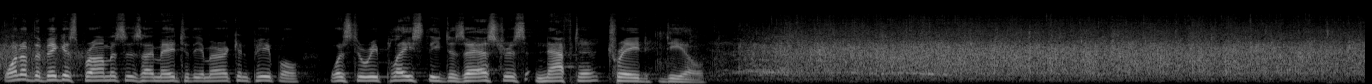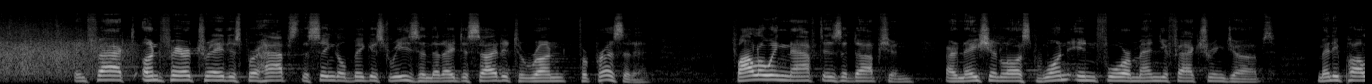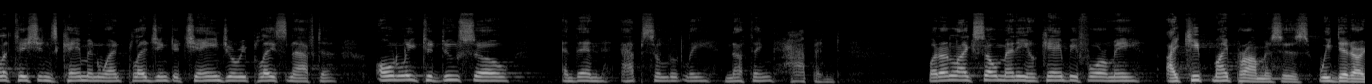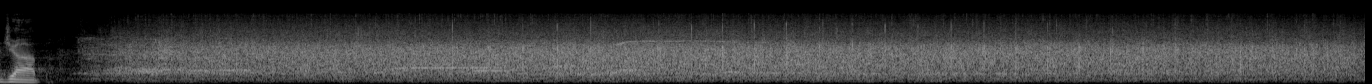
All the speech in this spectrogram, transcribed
One of the biggest promises I made to the American people was to replace the disastrous NAFTA trade deal. In fact, unfair trade is perhaps the single biggest reason that I decided to run for president. Following NAFTA's adoption, our nation lost one in four manufacturing jobs. Many politicians came and went pledging to change or replace NAFTA, only to do so, and then absolutely nothing happened. But unlike so many who came before me, I keep my promises. We did our job.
